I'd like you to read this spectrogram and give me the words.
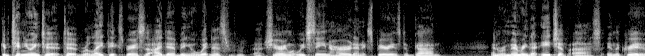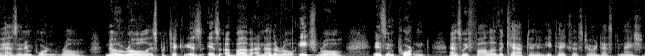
continuing to, to relate the experience, the idea of being a witness, uh, sharing what we've seen, heard, and experienced of God, and remembering that each of us in the crew has an important role. No role is, partic- is, is above another role. Each role is important as we follow the captain and he takes us to our destination.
